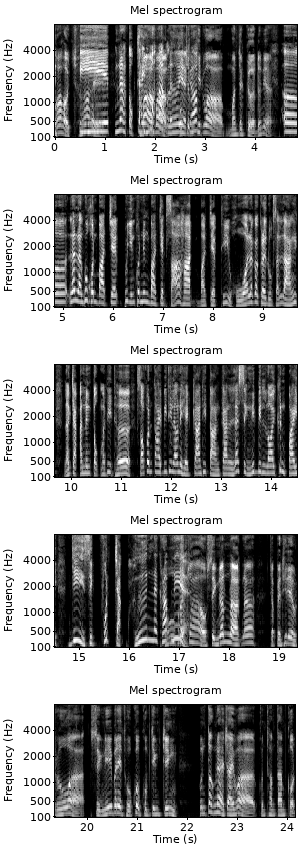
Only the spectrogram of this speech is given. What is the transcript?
บว้าวใช่ปี๊บน่าตกใจมากเลยผมอะจะคไม่รับ คิดว่ามันจะเกิดนะเนี่ย เออและหลังผู้คนบาดเจ็บ ผู้หญิงคนหนึ่งบาดเจ็บสาหัส บาดเจ็บที่หัวแล้วก็กระดูกสันหลัง หลังจากอันหนึงตกมาที่เธอสองคนตายปีที่แล้วในเหตุการณ์ที่ต่างกัน และสิ่งนี้บินลอยขึ้นไป 20 ฟุตจากพื้นนะครับ โอ้เนี่พยระเจ้าสิ่งนั้นหนักนะ จะเป็นที่ได้รู้ว่า สิ่งนี้ไม่ได้ถูกควบคุมจริง ๆ คุณต้องแน่ใจว่าคุณทำตามกฎ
